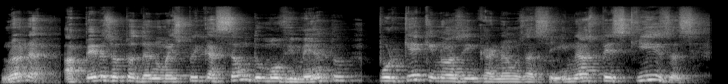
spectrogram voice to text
Não é, apenas eu estou dando uma explicação do movimento, por que, que nós encarnamos assim. E nas pesquisas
